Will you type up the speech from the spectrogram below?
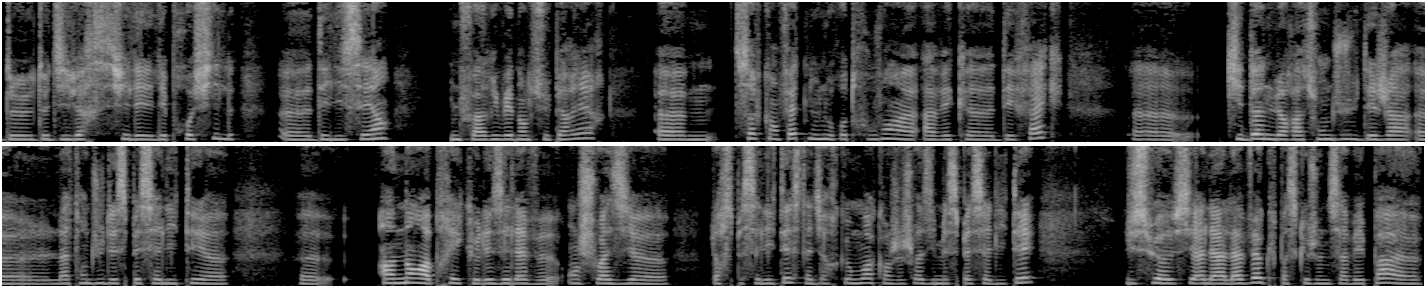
de, diversifier les, profils des lycéens une fois arrivés dans le supérieur. sauf qu'en fait, nous nous retrouvons avec des facs qui donnent leur attendu, déjà l'attendu des spécialités un an après que les élèves ont choisi leur spécialité. C'est-à-dire que moi, quand j'ai choisi mes spécialités, j'y suis aussi allée à l'aveugle parce que je ne savais pas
